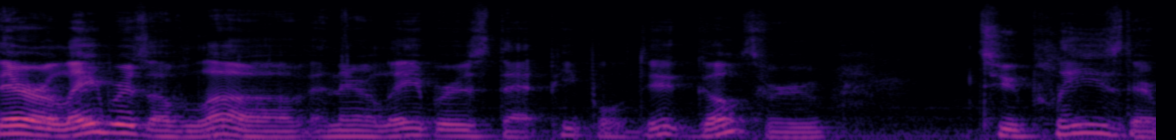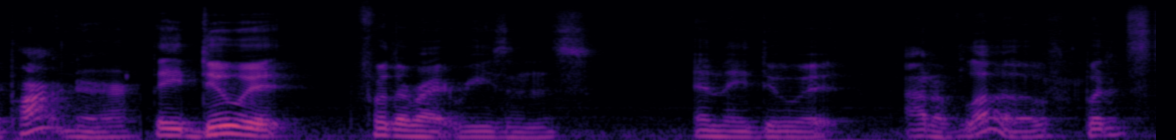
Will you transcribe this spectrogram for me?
There are labors of love, and there are labors that people do go through to please their partner. They do it for the right reasons, and they do it out of love. But it's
